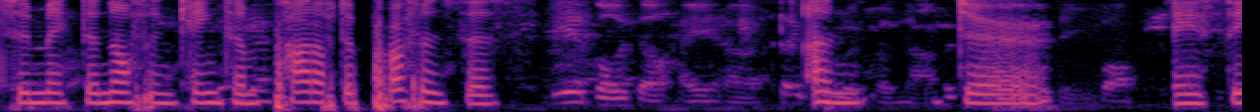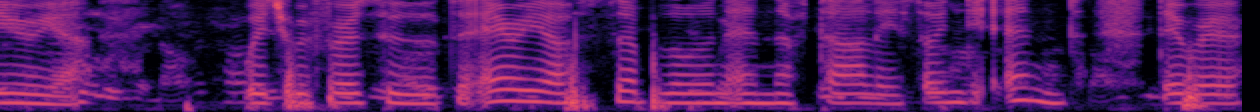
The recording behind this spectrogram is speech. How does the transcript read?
to make the northern kingdom part of the provinces under Assyria, which refers to the area of Zebulun and Naphtali. So in the end, they were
